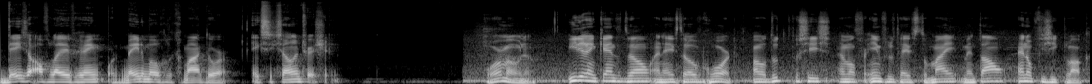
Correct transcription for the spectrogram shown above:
Deze aflevering wordt mede mogelijk gemaakt door XXL Nutrition. Hormonen. Iedereen kent het wel en heeft erover gehoord. Maar wat doet het precies en wat voor invloed heeft het op mij, mentaal en op fysiek vlak?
